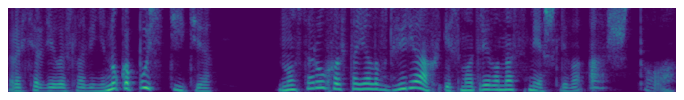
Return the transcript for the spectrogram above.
рассердилась Лавиния. Ну-ка, пустите. Но старуха стояла в дверях и смотрела насмешливо. А что?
